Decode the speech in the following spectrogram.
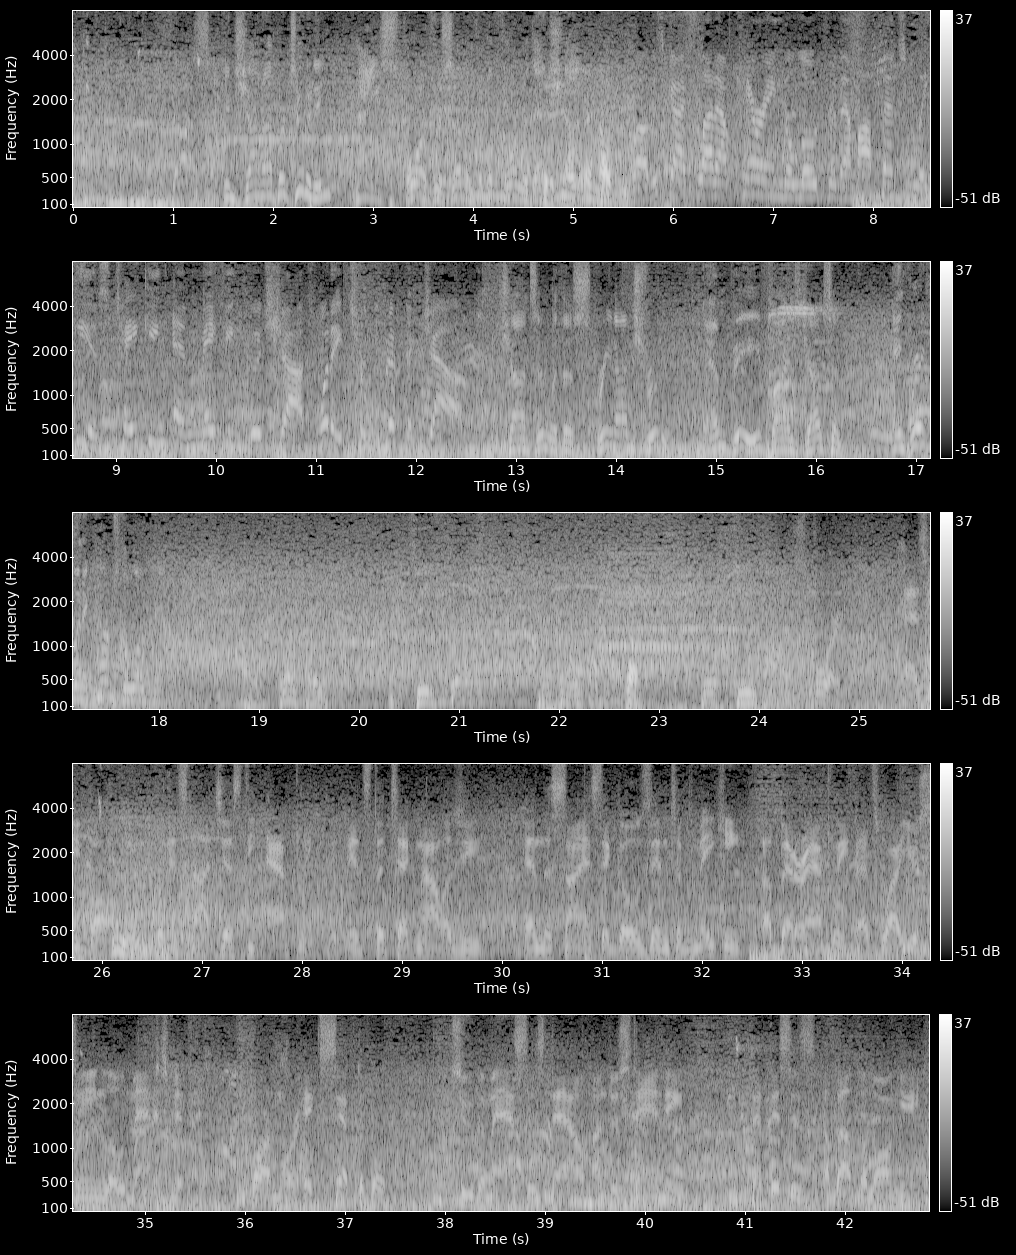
Second shot opportunity. Nice. Four for seven from the floor with that Should have known where to shot. Well, this guy flat out carrying the load for them offensively. He is taking and making good shots. What a terrific job. Johnson with a screen on Schroeder. MP finds Johnson. And Greg, when it comes to low Go. sport has evolved. And it's not just the athlete, it's the technology and the science that goes into making a better athlete. That's why you're seeing load management far more acceptable to the masses now, understanding that this is about the long game.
